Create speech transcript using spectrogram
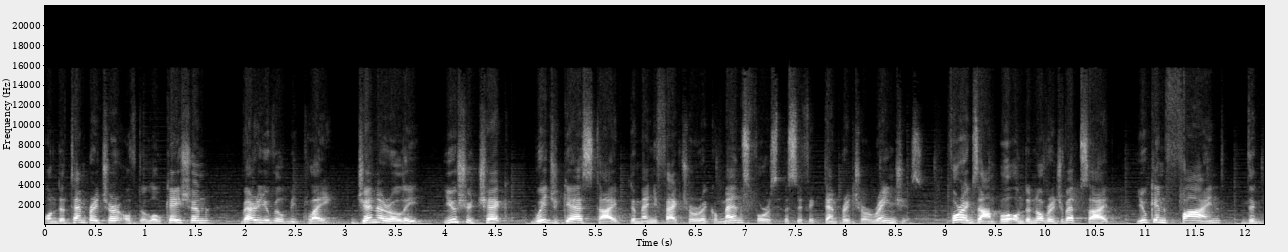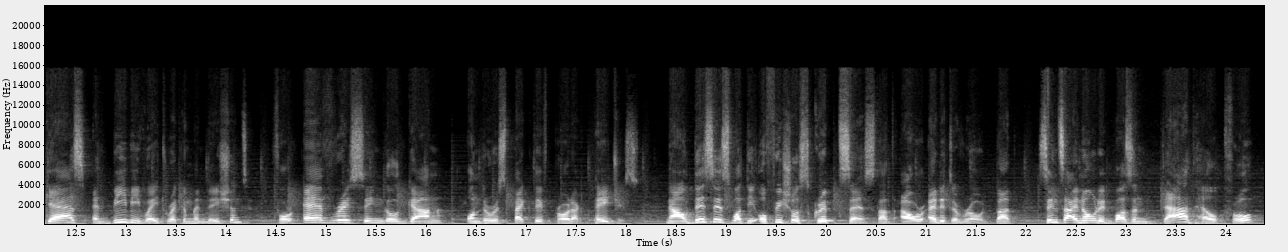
on the temperature of the location where you will be playing. Generally, you should check which gas type the manufacturer recommends for specific temperature ranges. For example, on the Novritsch website, you can find the gas and BB weight recommendations for every single gun on the respective product pages. Now, this is what the official script says that our editor wrote, but since I know it wasn't that helpful,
